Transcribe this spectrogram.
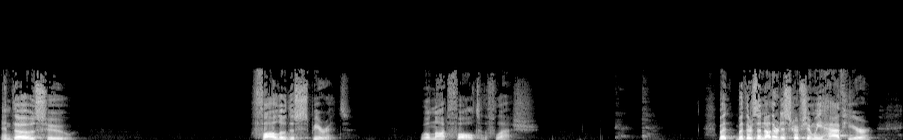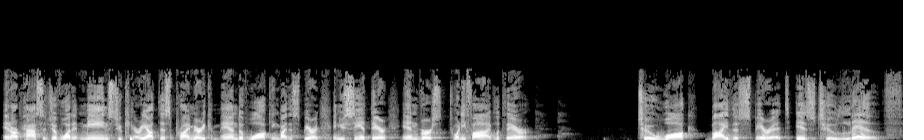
And those who follow the Spirit will not fall to the flesh. But, but there's another description we have here in our passage of what it means to carry out this primary command of walking by the Spirit. And you see it there in verse 25. Look there. To walk by the Spirit is to live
